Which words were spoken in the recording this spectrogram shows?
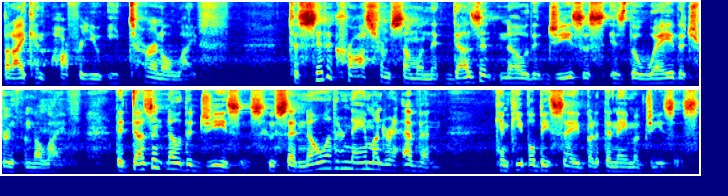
but I can offer you eternal life to sit across from someone that doesn't know that Jesus is the way, the truth, and the life, that doesn't know the Jesus who said, No other name under heaven can people be saved but at the name of Jesus,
